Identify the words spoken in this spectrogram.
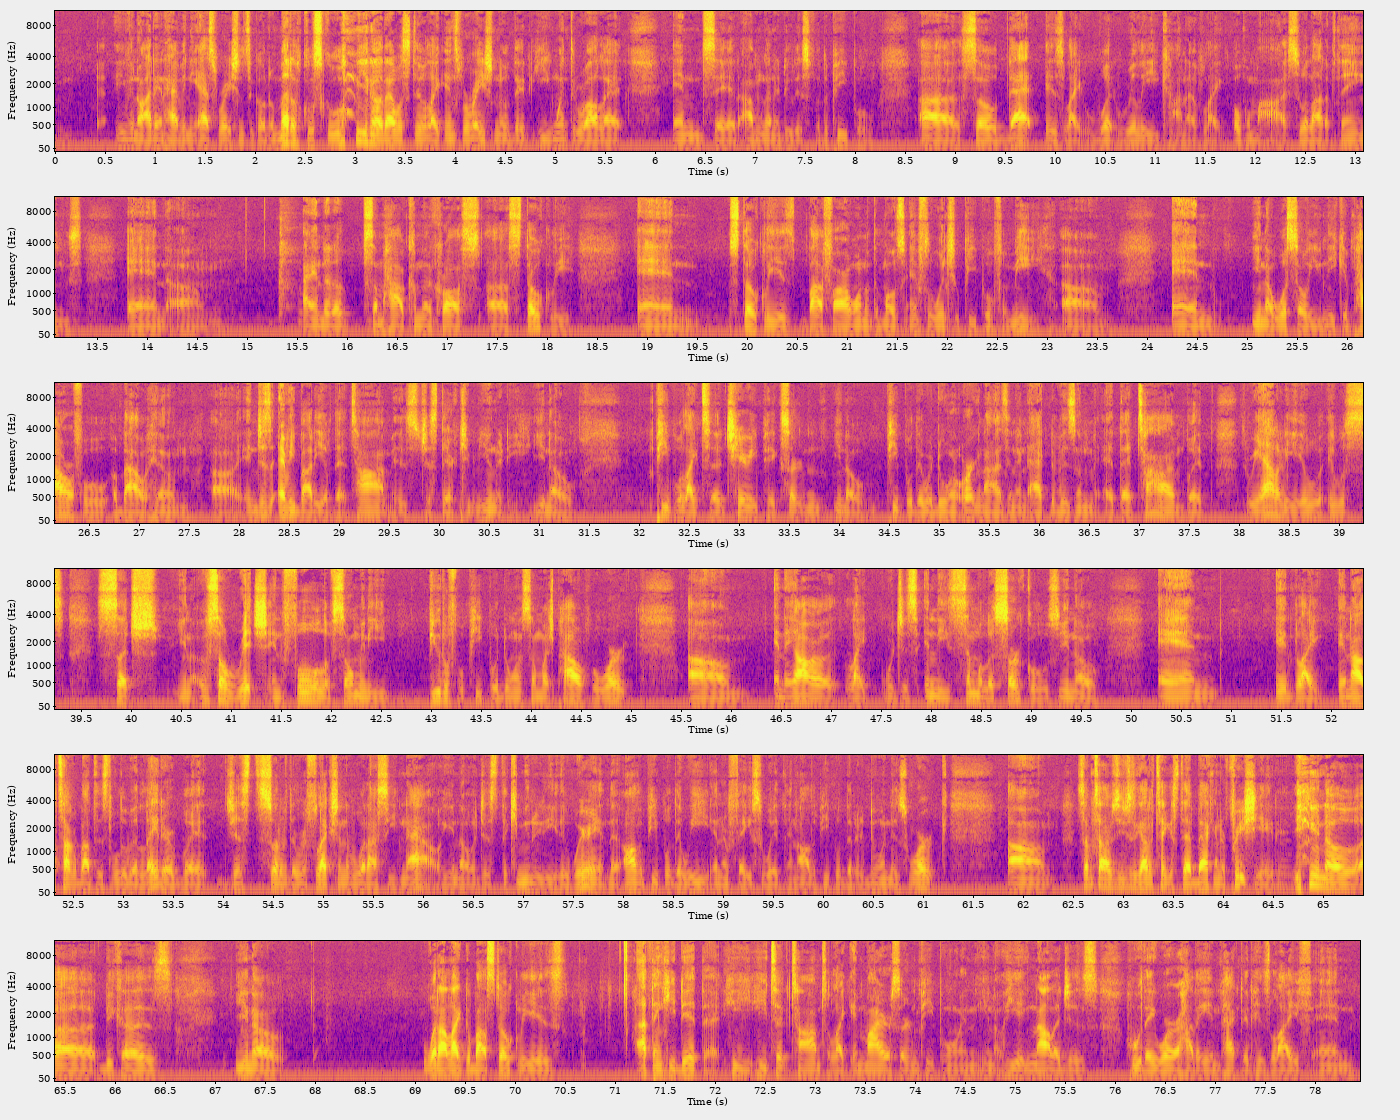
even though I didn't have any aspirations to go to medical school, you know, that was still like inspirational that he went through all that and said, "I'm going to do this for the people." Uh, so that is like what really kind of like opened my eyes to a lot of things, and um, I ended up somehow coming across uh, Stokely, and Stokely is by far one of the most influential people for me. Um, and you know what's so unique and powerful about him uh, and just everybody of that time is just their community. You know, people like to cherry pick certain you know people that were doing organizing and activism at that time, but the reality it, it was such you know it was so rich and full of so many beautiful people doing so much powerful work. Um, and they all like were just in these similar circles, you know, and it like and I'll talk about this a little bit later, but just sort of the reflection of what I see now, you know, just the community that we're in, that all the people that we interface with and all the people that are doing this work. Um, sometimes you just got to take a step back and appreciate it, you know, uh, because, you know, what I liked about Stokely is I think he did that. He he took time to like admire certain people, and you know he acknowledges who they were, how they impacted his life, and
